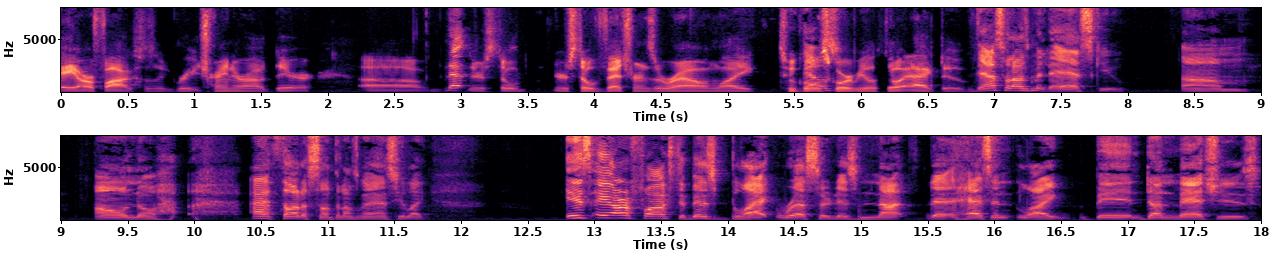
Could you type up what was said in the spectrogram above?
AR Fox is a great trainer out there. Um, That- there's still there's still veterans around. Like Tuco was- Scorpio is still active. That's what I was meant to ask you. Um, I don't know. I had thought of something I was going to ask you. Like, is AR Fox the best black wrestler that's not that hasn't like been done matches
